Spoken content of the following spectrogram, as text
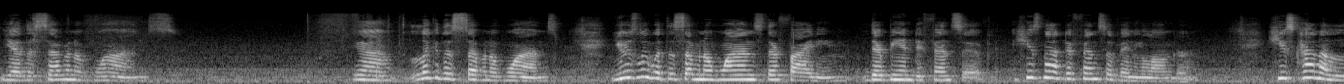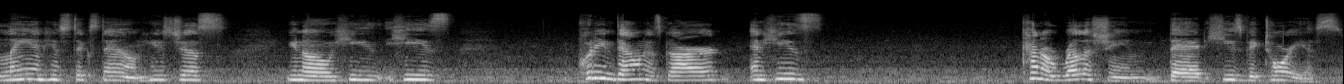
Yeah, the Seven of Wands. Yeah, look at the Seven of Wands. Usually with the Seven of Wands, they're fighting. They're being defensive. He's not defensive any longer. He's kind of laying his sticks down. He's just, you know, he he's putting down his guard and he's kind of relishing that he's victorious.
